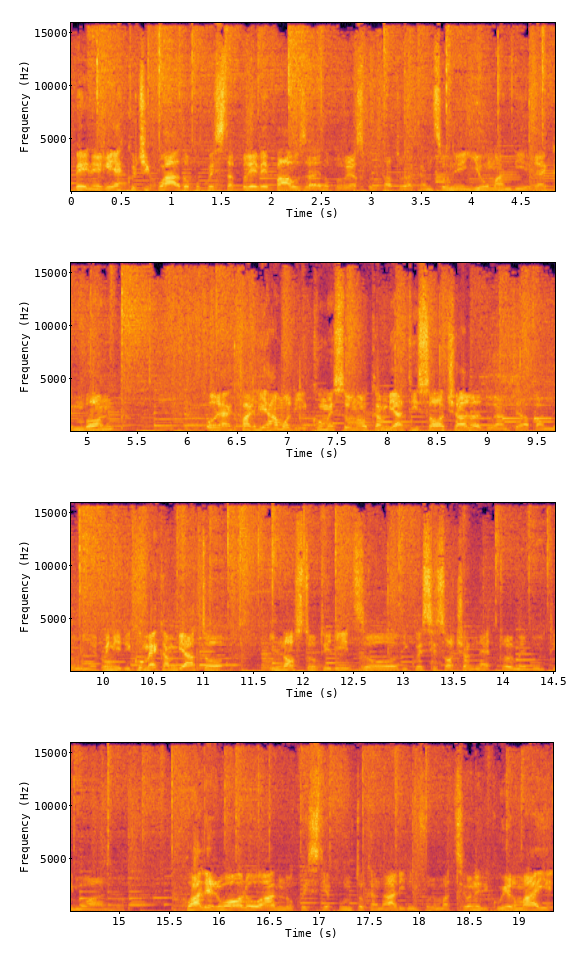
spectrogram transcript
Bene, rieccoci qua dopo questa breve pausa e dopo aver ascoltato la canzone Human di Regbon Ora parliamo di come sono cambiati i social durante la pandemia, quindi di come è cambiato il nostro utilizzo di questi social network nell'ultimo anno. Quale ruolo hanno questi appunto canali di informazione di cui ormai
